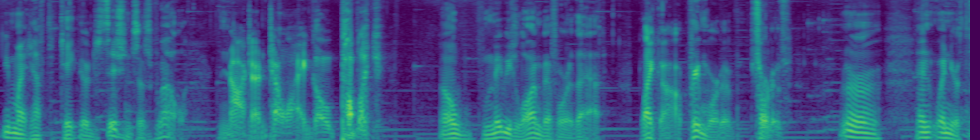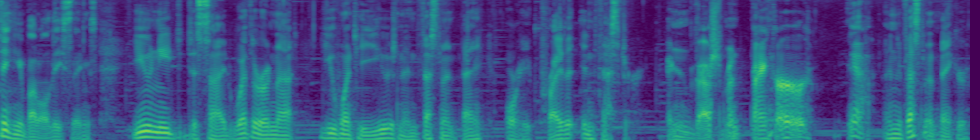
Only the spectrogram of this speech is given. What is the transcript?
you might have to take their decisions as well. Not until I go public. Oh, maybe long before that. Like a premortem, sort of. Uh, and when you're thinking about all these things, you need to decide whether or not you want to use an investment bank or a private investor. Investment banker? Yeah, an investment banker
